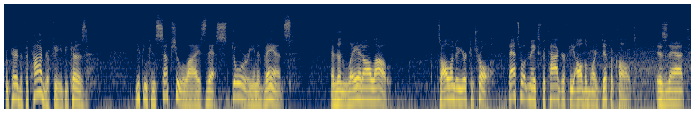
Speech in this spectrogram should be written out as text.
compared to photography because you can conceptualize that story in advance and then lay it all out. It's all under your control. That's what makes photography all the more difficult is that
